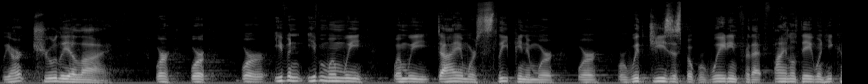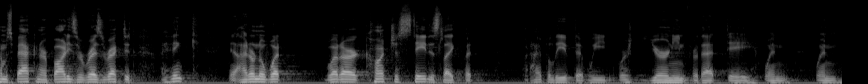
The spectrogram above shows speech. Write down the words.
we aren't truly alive. We're, we're, we're even, even when we, when we die and we're sleeping and we're, we're, we're with Jesus, but we're waiting for that final day when he comes back and our bodies are resurrected. I think, I don't know what, what our conscious state is like, but, but I believe that we, we're yearning for that day when, when,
